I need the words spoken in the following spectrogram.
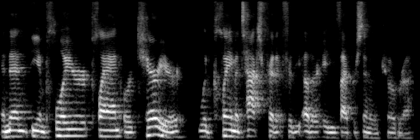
And then the employer, plan, or carrier would claim a tax credit for the other 85% of the COBRA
